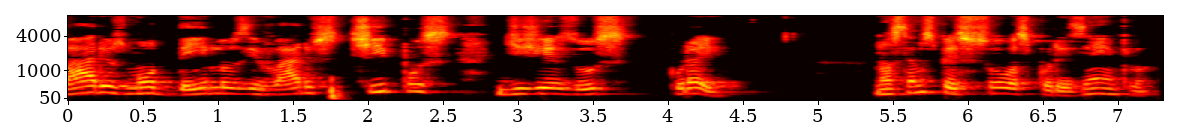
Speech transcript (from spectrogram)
vários modelos e vários tipos de Jesus por aí. Nós temos pessoas, por exemplo,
